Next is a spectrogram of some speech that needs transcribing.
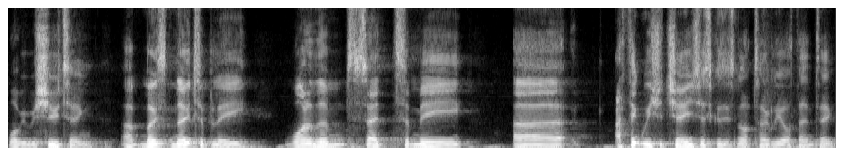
what we were shooting. Uh, most notably, one of them said to me, uh, "I think we should change this because it's not totally authentic."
